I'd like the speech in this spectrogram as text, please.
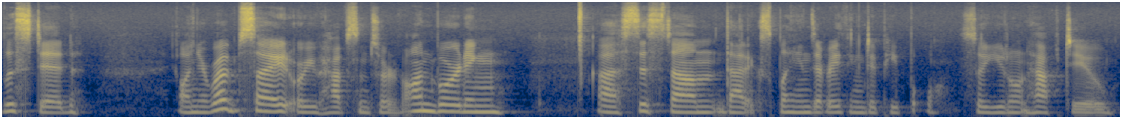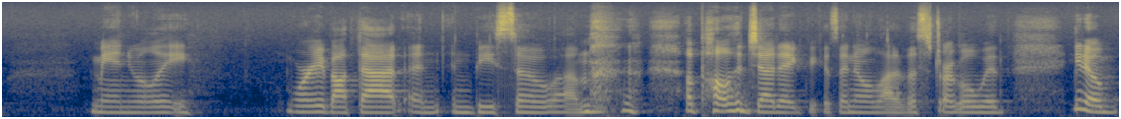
listed on your website or you have some sort of onboarding uh, system that explains everything to people so you don't have to manually worry about that and, and be so um, apologetic because I know a lot of us struggle with, you know,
